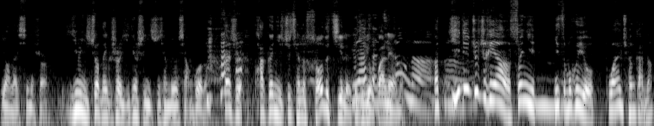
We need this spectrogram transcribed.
要来新的事儿，因为你知道那个事儿一定是你之前没有想过的，但是它跟你之前的所有的积累都是有关联的啊，一定就这个样，所以你你怎么会有不安全感呢？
